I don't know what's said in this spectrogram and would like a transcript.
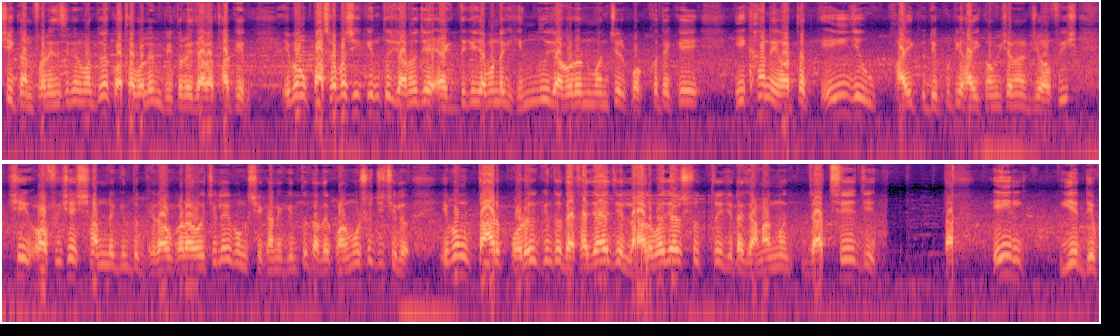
সেই কনফারেন্সিং এর মাধ্যমে কথা বলেন ভিতরে যারা থাকেন। এবং পাশাপাশি কিন্তু জানো যে একদিকে যেমন নাকি হিন্দু জাগরণ মঞ্চের পক্ষ থেকে এখানে অর্থাৎ এই যে হাই ডেপুটি হাই কমিশনার যে অফিস, সেই অফিসের সামনে কিন্তু ঘেরাও করা হয়েছিল এবং সেখানে কিন্তু তাদের কর্মসূচি ছিল। এবং তারপরেও কিন্তু দেখা যায় যে লালবাজার সূত্রে যেটা জানানো যাচ্ছে যে এই ইয়ে ডেপ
